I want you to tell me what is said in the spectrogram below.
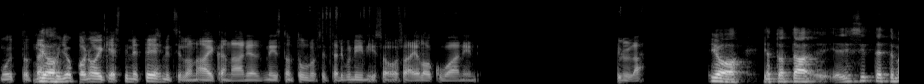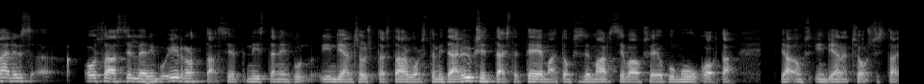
mutta tota, kun joku on oikeasti ne tehnyt silloin aikanaan ja niistä on tullut sitten niin, niin iso osa elokuvaa, niin kyllä. Joo, ja tota, ja sitten, että mä en edes osaa silleen niin kuin irrottaa sieltä niistä niin kuin Indiana Jones tai Star Warsista mitään yksittäistä teemaa, että onko se se Marssi vai onko se joku muu kohta, ja onko Indiana Jonesista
